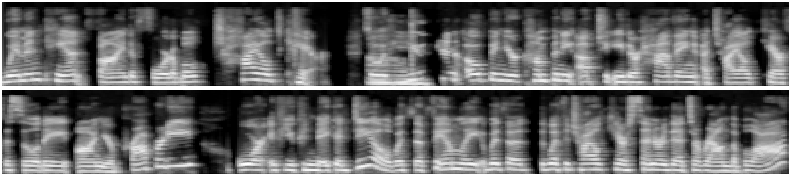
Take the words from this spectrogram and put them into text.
women can't find affordable childcare. So if oh. you oh. can open your company up to either having a child care facility on your property or if you can make a deal with the family with a with a child care center that's around the block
